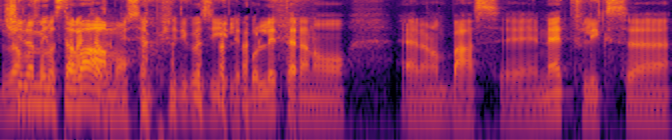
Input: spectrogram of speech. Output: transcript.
ci lamentavamo. Più semplice di così, le bollette erano, erano basse, Netflix eh,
